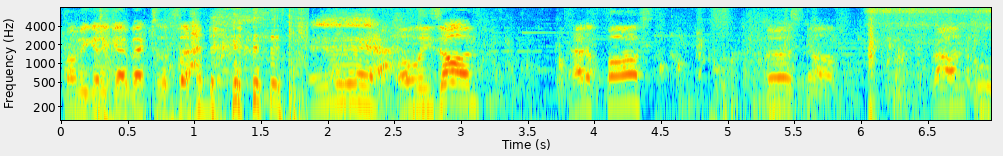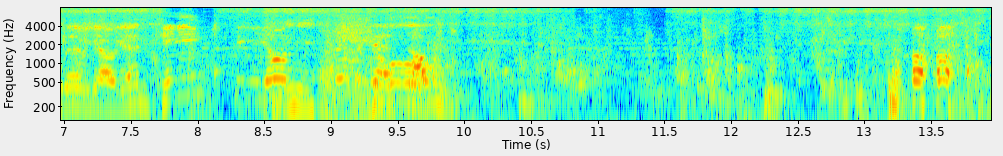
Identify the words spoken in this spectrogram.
Probably gonna go back to the thud. yeah. Well, he's on. Had a fast first um, run. Oh, there we go again. Kingy, Kingy on. There we go.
